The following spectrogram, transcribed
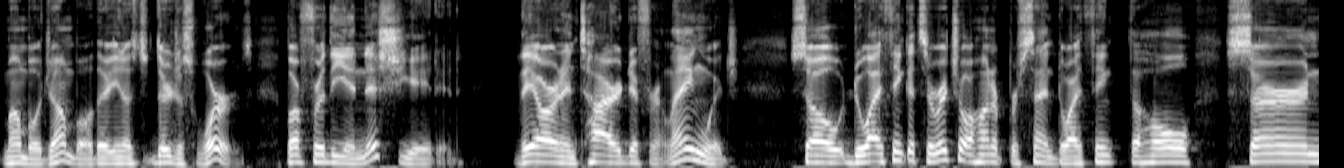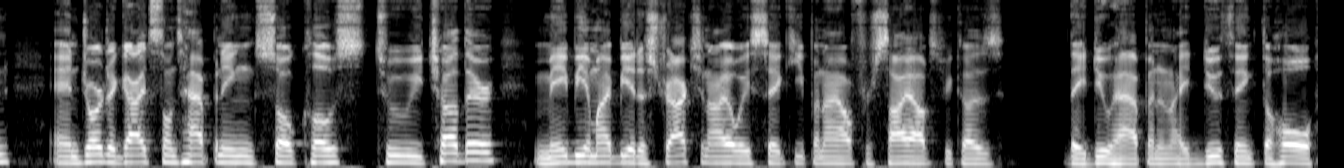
mumbo jumbo. They're you know they're just words. But for the initiated, they are an entire different language. So, do I think it's a ritual? 100%. Do I think the whole CERN and Georgia Guidestones happening so close to each other? Maybe it might be a distraction. I always say keep an eye out for psyops because they do happen, and I do think the whole,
